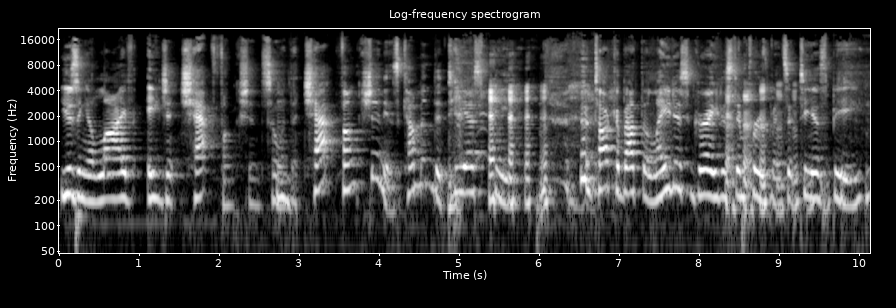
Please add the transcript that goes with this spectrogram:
using a live agent chat function. So the chat function is coming to TSP. Talk about the latest, greatest improvements at TSP.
